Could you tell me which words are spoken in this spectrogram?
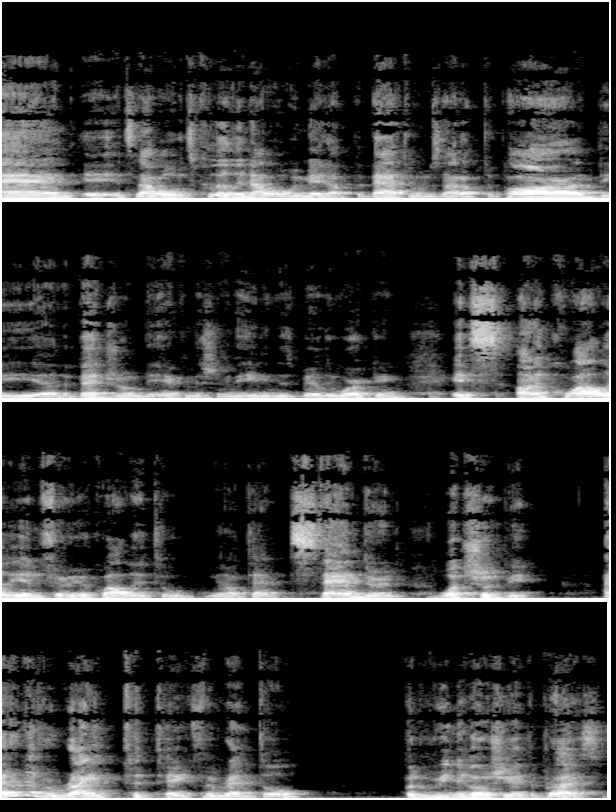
and it's not what it's clearly not what we made up. The bathroom is not up to par. The uh, the bedroom, the air conditioning, the heating is barely working. It's on a quality inferior quality to you know standard what should be. I don't have a right to take the rental, but renegotiate the price.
